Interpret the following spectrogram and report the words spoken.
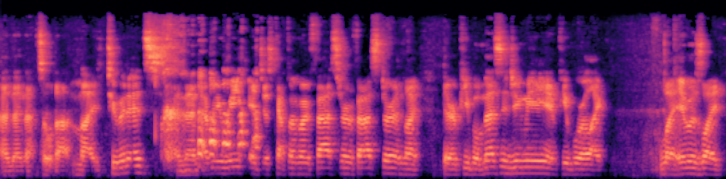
And then that's all out my two minutes. And then every week it just kept on going faster and faster. And like there were people messaging me and people were like, like it was like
